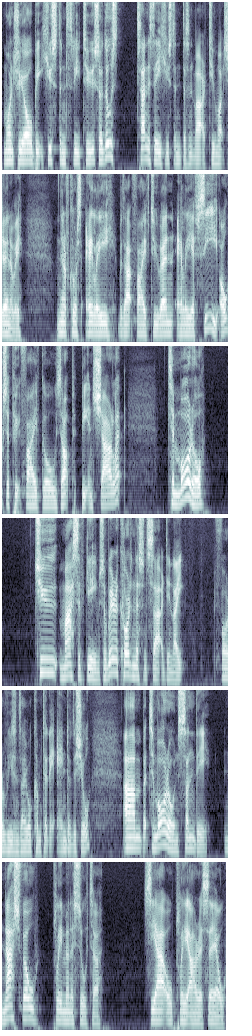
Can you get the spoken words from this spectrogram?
Montreal beat Houston 3 2, so those San Jose Houston doesn't matter too much anyway. And then, of course, LA with that 5 2 win. LAFC also put five goals up, beating Charlotte tomorrow, two massive games. So we're recording this on Saturday night for reasons I will come to at the end of the show. Um, but tomorrow on Sunday, Nashville play Minnesota, Seattle play RSL.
